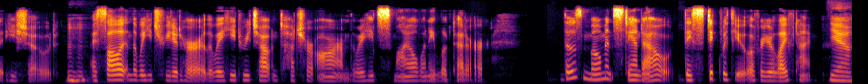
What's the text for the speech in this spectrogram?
that he showed. Mm-hmm. I saw it in the way he treated her, the way he'd reach out and touch her arm, the way he'd smile when he looked at her. Those moments stand out. They stick with you over your lifetime. Yeah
